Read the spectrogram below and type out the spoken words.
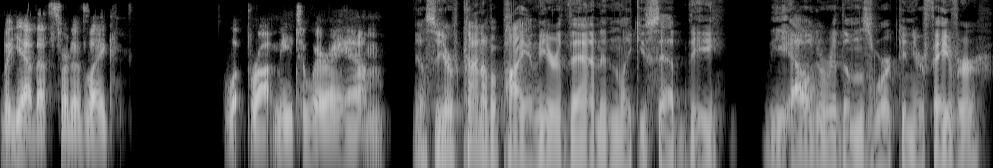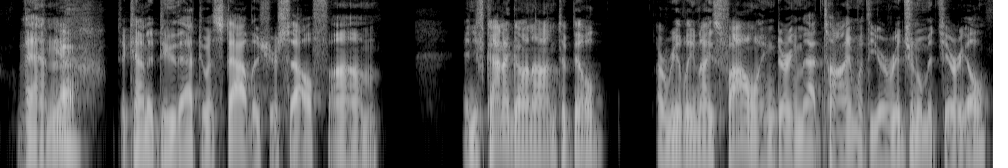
but yeah that's sort of like what brought me to where i am yeah, so you're kind of a pioneer then, and like you said, the the algorithms worked in your favor then yeah. to kind of do that to establish yourself. Um, and you've kind of gone on to build a really nice following during that time with your original material.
